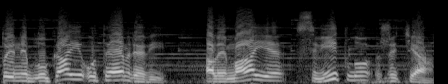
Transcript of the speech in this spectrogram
той не блукає у темряві, але має світло життя.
